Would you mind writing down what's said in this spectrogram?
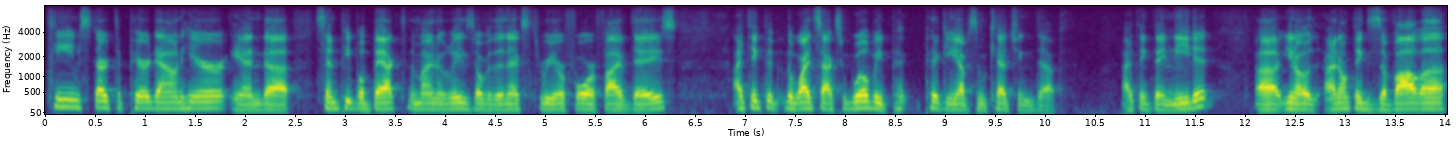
teams start to pare down here and uh, send people back to the minor leagues over the next three or four or five days, I think the, the White Sox will be p- picking up some catching depth. I think they need it. Uh, you know, I don't think Zavala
